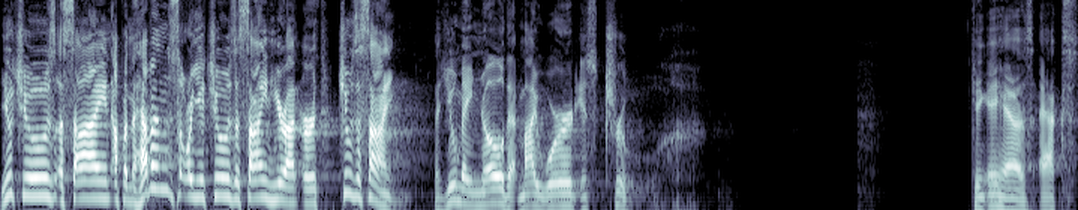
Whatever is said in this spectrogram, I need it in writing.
You choose a sign up in the heavens, or you choose a sign here on earth. Choose a sign that you may know that my word is true. King Ahaz acts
